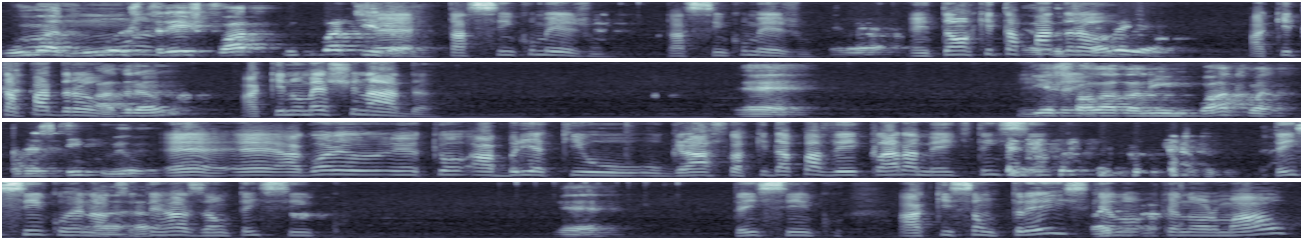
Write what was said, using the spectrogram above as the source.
uma, duas, uma... três, quatro, cinco batidas. É, tá cinco mesmo. Tá cinco mesmo. É. Então aqui tá é padrão. Falei. Aqui tá padrão. Padrão. Aqui não mexe nada. É. Tinha falado ali em 4, mas é 5, viu? É, é. Agora eu, que eu abri aqui o, o, gráfico aqui, dá para ver claramente. Tem 5. tem 5, Renato. Você tem razão, tem 5. É. Tem 5. Aqui são 3, que, é, que é normal.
